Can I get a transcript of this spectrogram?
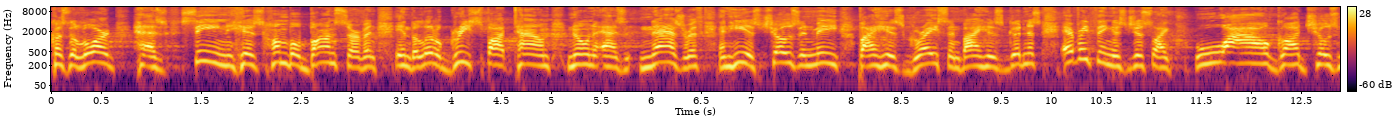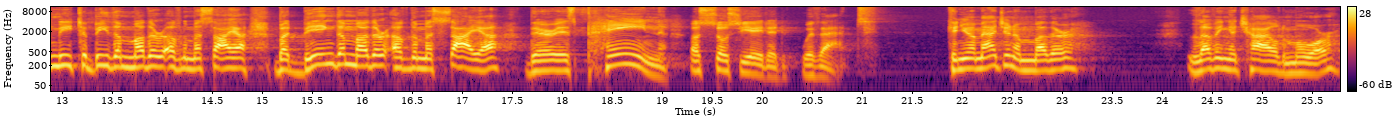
Because the Lord has seen his humble bondservant in the little grease spot town known as Nazareth, and he has chosen me by his grace and by his goodness. Everything is just like, wow, God chose me to be the mother of the Messiah. But being the mother of the Messiah, there is pain associated with that. Can you imagine a mother loving a child more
